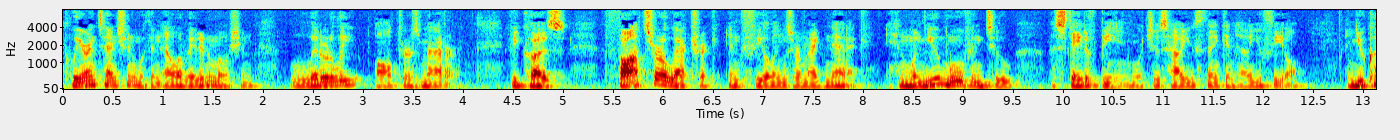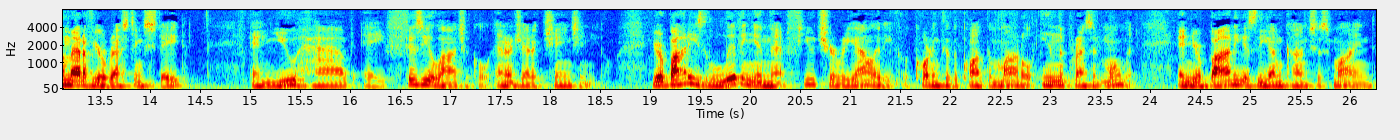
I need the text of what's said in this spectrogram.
Clear intention with an elevated emotion literally alters matter because thoughts are electric and feelings are magnetic. And when you move into a state of being, which is how you think and how you feel, and you come out of your resting state and you have a physiological, energetic change in you, your body's living in that future reality according to the quantum model in the present moment. And your body is the unconscious mind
